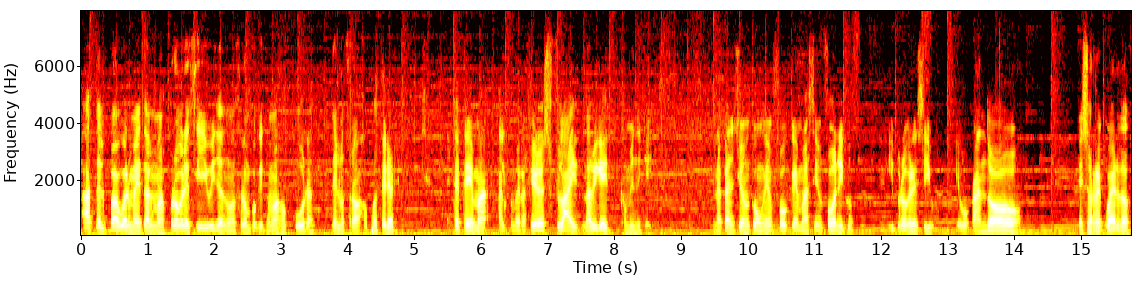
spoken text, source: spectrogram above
hasta el power metal más progresivo y de atmósfera un poquito más oscura de los trabajos posteriores. Este tema al que me refiero es Fly, Navigate, Communicate. Una canción con un enfoque más sinfónico y progresivo, evocando esos recuerdos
